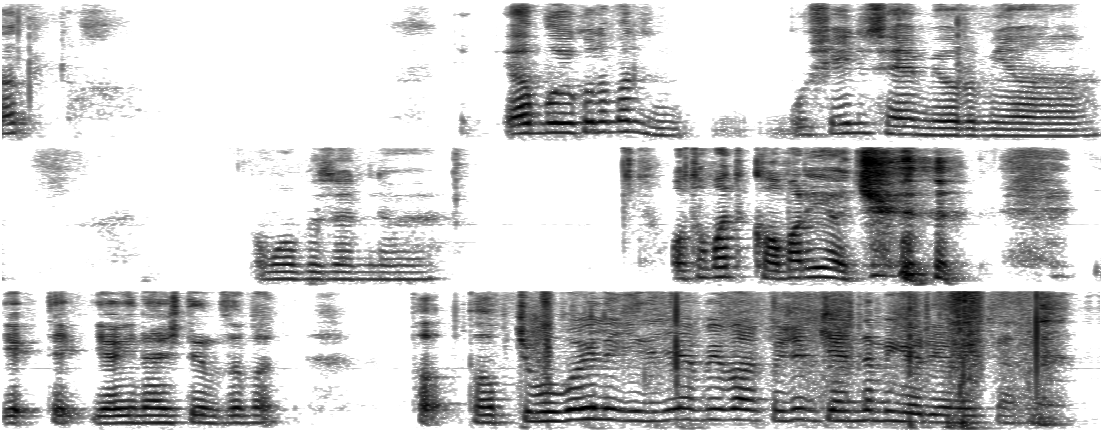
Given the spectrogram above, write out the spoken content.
Lan. Ya bu uygulamanın bu şeyini sevmiyorum ya. Ama düzenleme. Otomatik kamerayı aç. Tek yayın açtığım zaman PUBG Mobile'e gideceğim bir bakmışım kendimi görüyorum ekranda.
